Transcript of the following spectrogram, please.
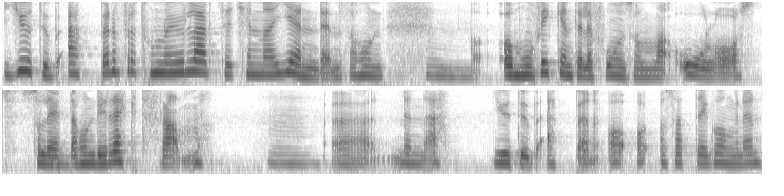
Youtube-appen för att hon har ju lärt sig känna igen den. Så hon, om hon fick en telefon som var olåst så letade hon direkt fram eh, den där Youtube-appen och, och, och satte igång den.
